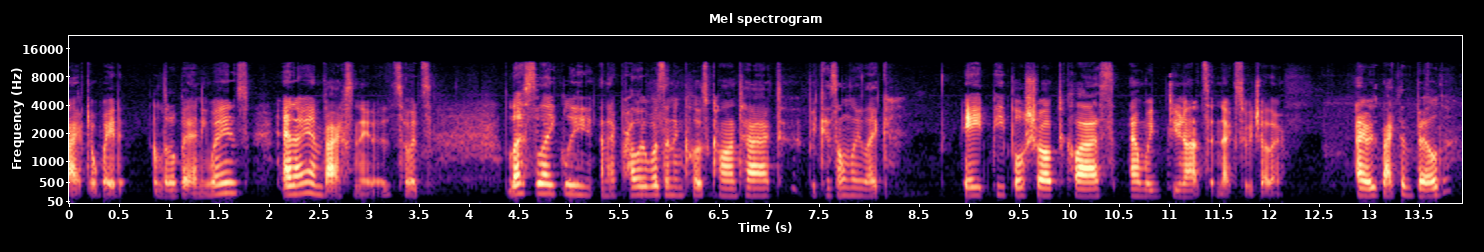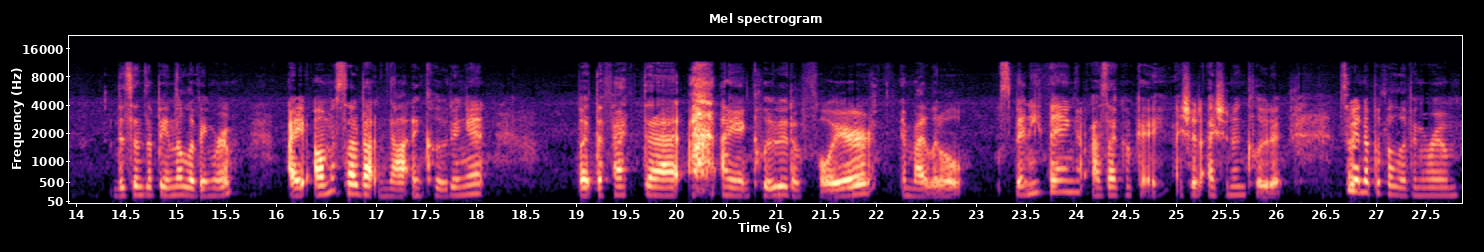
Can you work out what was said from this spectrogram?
I have to wait a little bit anyways, and I am vaccinated, so it's less likely, and I probably wasn't in close contact because only like eight people show up to class and we do not sit next to each other. I was back to the build. This ends up being the living room. I almost thought about not including it, but the fact that I included a foyer in my little spinny thing, I was like, okay, I should I should include it. So we end up with a living room.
